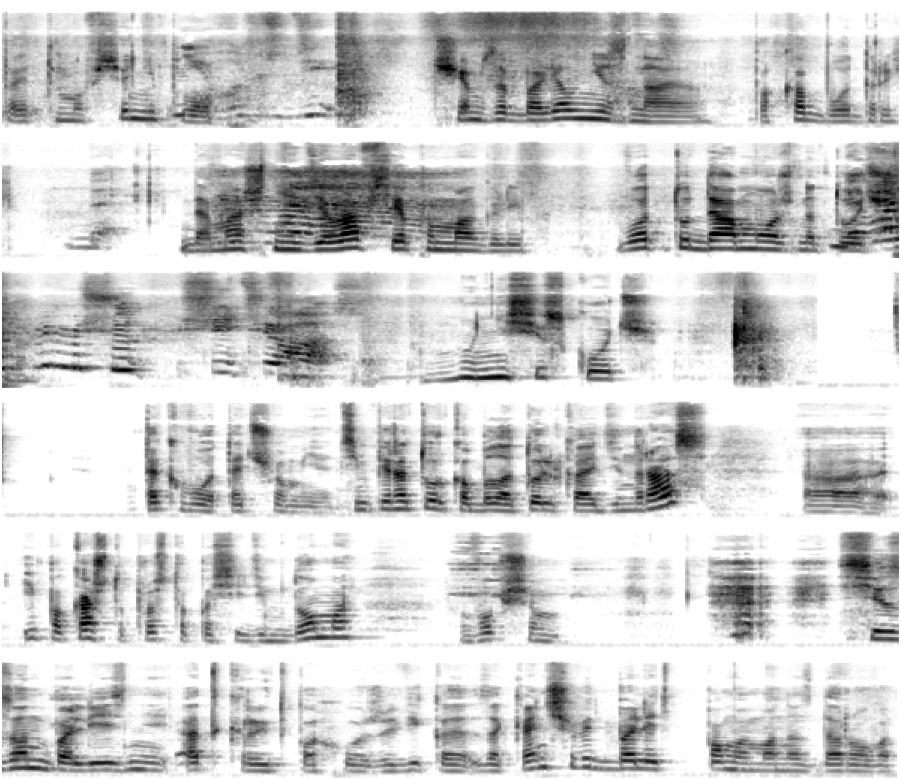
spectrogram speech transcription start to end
поэтому все неплохо. Чем заболел, не знаю. Пока бодрый. Домашние дела все помогли. Вот туда можно точно. Ну, неси скотч. Так вот, о чем я. Температурка была только один раз. а, И пока что просто посидим дома. В общем, сезон болезней открыт, похоже. Вика заканчивает болеть. По-моему, она здорова.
